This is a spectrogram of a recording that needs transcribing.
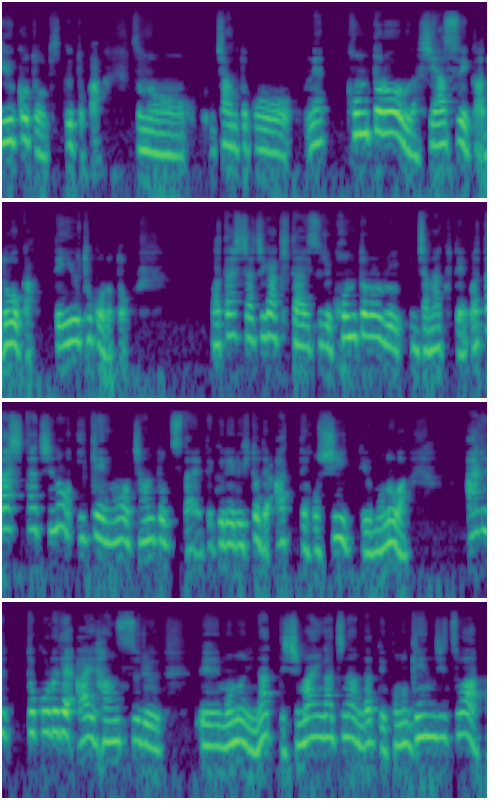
言うことを聞くとか、その、ちゃんとこう、ね、コントロールがしやすいかどうかっていうところと、私たちが期待するコントロールじゃなくて、私たちの意見をちゃんと伝えてくれる人であってほしいっていうものは、あるところで相反するものになってしまいがちなんだっていう、この現実は、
